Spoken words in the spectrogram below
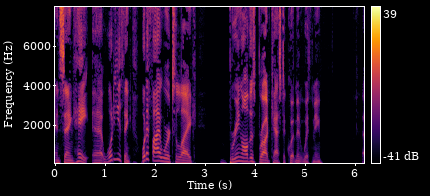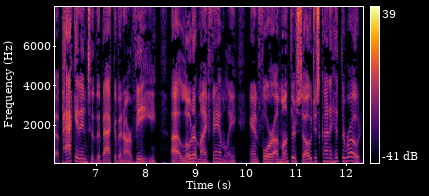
and saying, hey, uh, what do you think? What if I were to like bring all this broadcast equipment with me? Uh, pack it into the back of an RV, uh, load up my family, and for a month or so, just kind of hit the road.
